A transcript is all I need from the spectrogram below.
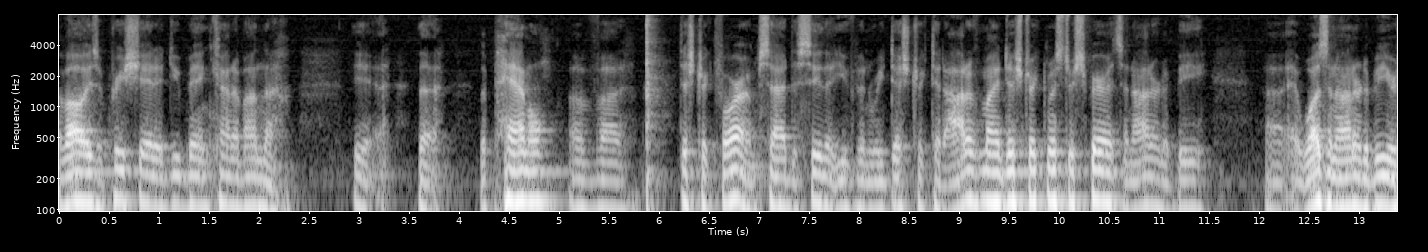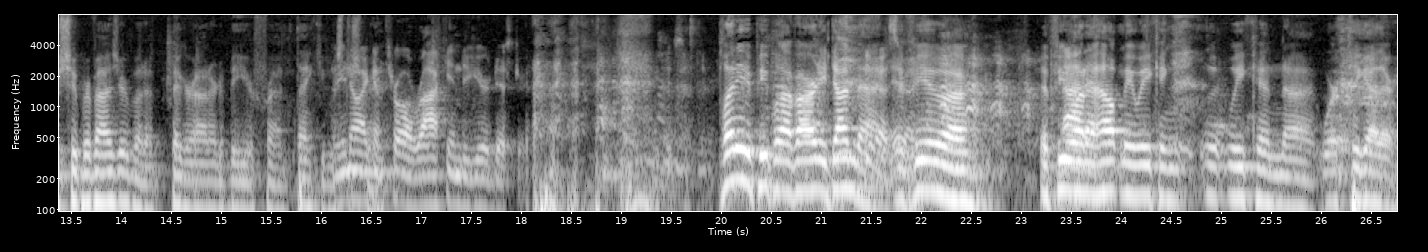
I've always appreciated you being kind of on the, the, the, the panel of uh, District 4. I'm sad to see that you've been redistricted out of my district, Mr. Spear. It's an honor to be uh, It was an honor to be your supervisor, but a bigger honor to be your friend. Thank you, Mr. You know I can throw a rock into your district. Plenty of people have already done that. That's If right. you, uh, if you want to help me, we can, we can uh, work together.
